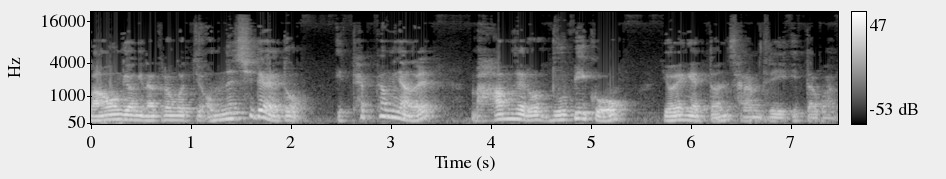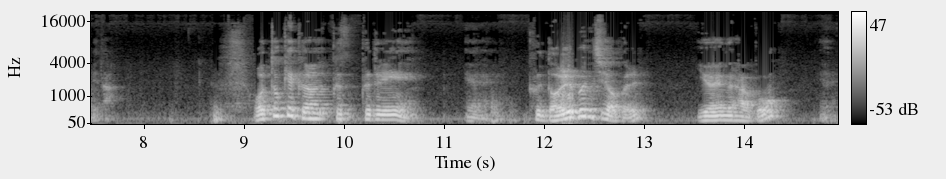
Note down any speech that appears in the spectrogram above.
망원경이나 그런 것들이 없는 시대에도 이 태평양을 마음대로 누비고 여행했던 사람들이 있다고 합니다. 어떻게 그, 그, 그들이 예, 그 넓은 지역을 여행을 하고 예,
